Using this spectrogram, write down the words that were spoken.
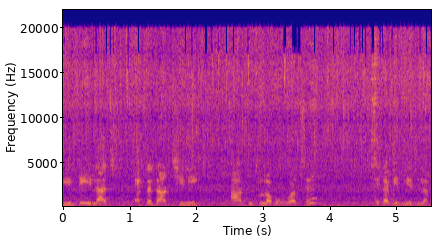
তিনটে এলাচ, একটা দারচিনি আর দুটো লবঙ্গ আছে। এটা আমি দিয়ে দিলাম।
